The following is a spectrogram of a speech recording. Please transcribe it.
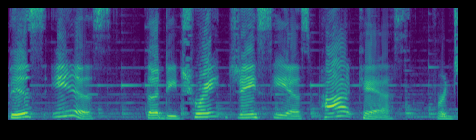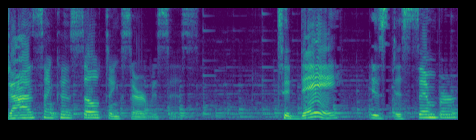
This is the Detroit JCS podcast for Johnson Consulting Services. Today is December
